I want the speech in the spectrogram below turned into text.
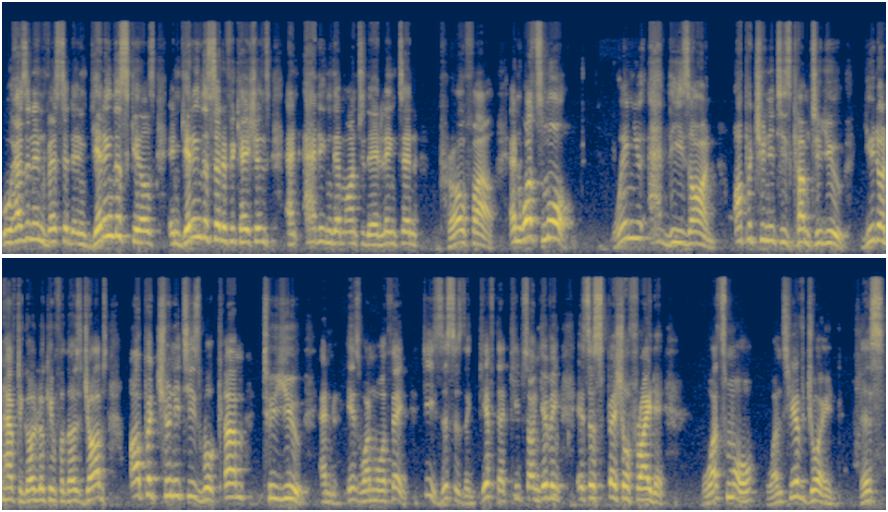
who hasn't invested in getting the skills, in getting the certifications, and adding them onto their LinkedIn profile. And what's more, when you add these on, opportunities come to you. You don't have to go looking for those jobs. Opportunities will come to you. And here's one more thing. Geez, this is the gift that keeps on giving. It's a special Friday. What's more, once you have joined this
